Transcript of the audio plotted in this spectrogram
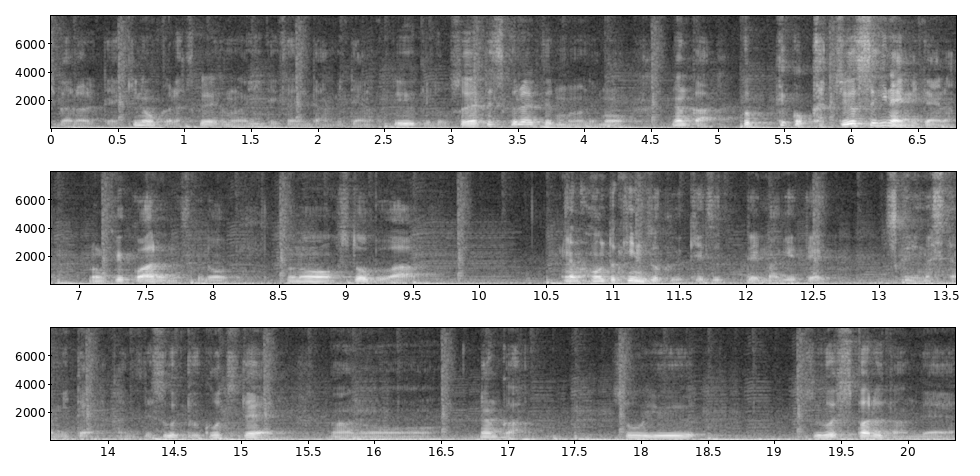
縛られて機能から作られたものがいいデザインだみたいなこと言うけどそうやって作られてるものでもなんか結構かっちよすぎないみたいなのが結構あるんですけどそのストーブはなんか本当金属削って曲げて作りましたみたいな感じですごい武骨であのなんかそういうすごいスパルタンで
